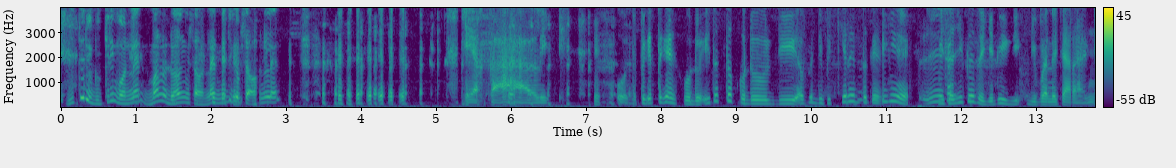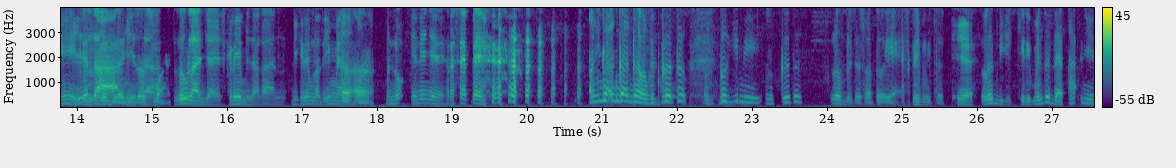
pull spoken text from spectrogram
Itu udah gue kirim online Malu doang bisa online Gue juga bisa online Ya kali. Oh, tapi kita kayak kudu itu tuh kudu di apa dipikirin tuh kayaknya. Iya Bisa kan? juga tuh. Jadi gi- gimana caranya ya kan Bisa lu belanja bisa sesuatu. Lu belanja es krim misalkan Dikirim lewat email Heeh. Menu ininya Resepnya Enggak, enggak, enggak. Maksud gue tuh, maksud gue gini. Maksud gue tuh, lo beli sesuatu ya es krim gitu. Iya Lo dikirimin tuh datanya.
